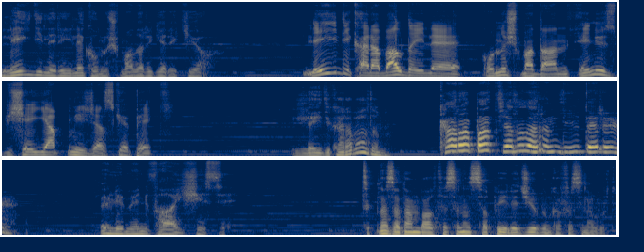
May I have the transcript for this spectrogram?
Lady'leriyle konuşmaları gerekiyor. Lady Karabalda ile konuşmadan henüz bir şey yapmayacağız köpek. Lady Karabalda mı? Karabatyalıların lideri. Ölümün fahişesi. Tıknaz adam baltasının sapı ile Ciyub'un kafasına vurdu.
